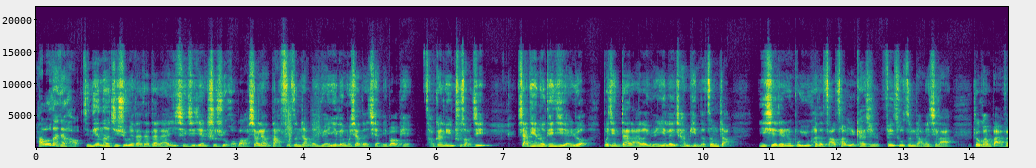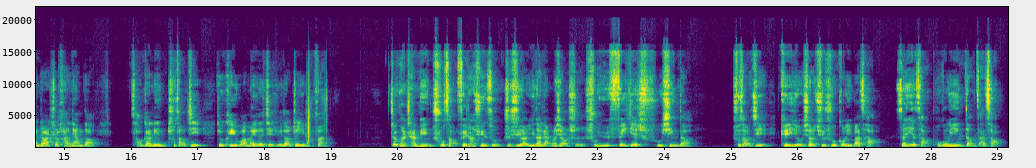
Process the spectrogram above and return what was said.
Hello，大家好，今天呢继续为大家带来疫情期间持续火爆、销量大幅增长的园艺类目下的潜力爆品——草甘膦除草剂。夏天呢天气炎热，不仅带来了园艺类产品的增长，一些令人不愉快的杂草也开始飞速增长了起来。这款百分之二十含量的草甘膦除草剂就可以完美的解决掉这一麻烦。这款产品除草非常迅速，只需要一到两个小时，属于非接触性的除草剂，可以有效去除狗尾巴草、三叶草、蒲公英等杂草。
